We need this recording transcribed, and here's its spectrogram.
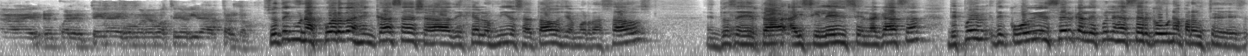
ah, en, en cuarentena y cómo nos hemos tenido que ir adaptando. Yo tengo unas cuerdas en casa, ya dejé a los míos atados y amordazados. Entonces está, hay silencio en la casa. Después, de- como viven cerca, después les acerco una para ustedes.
